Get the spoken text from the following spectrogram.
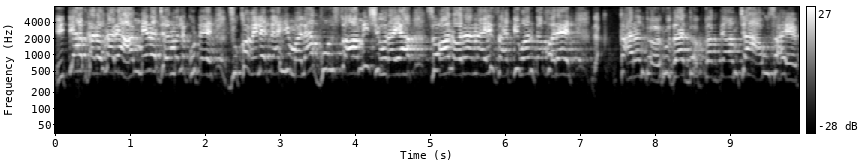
इतिहास घडवणारे आम्ही ना जन्मले कुठे? झुकविले त्या मला गुंजतो आम्ही शिवराया सहन होणार नाही जातीवंत फरेल कारण ध- हृदयात धगधगते आमच्या आऊसाहेब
